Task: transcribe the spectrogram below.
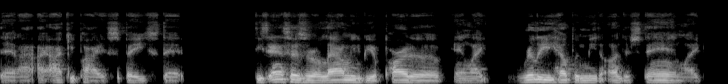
that I, I occupy a space that these ancestors allowing me to be a part of and like really helping me to understand like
